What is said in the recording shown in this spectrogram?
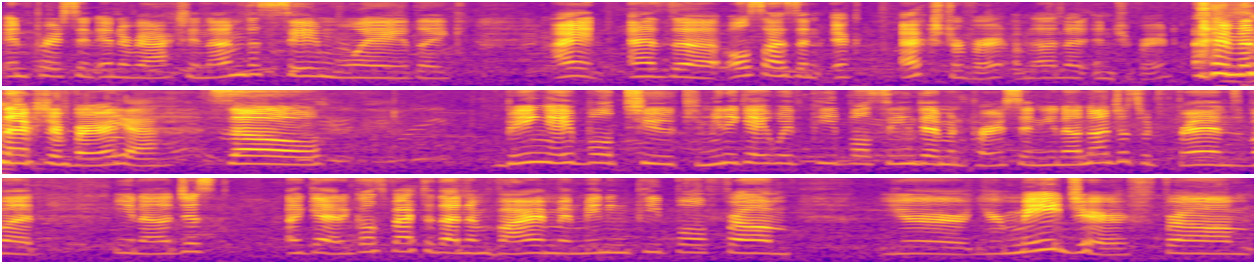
in-person interaction i'm the same way like i as a also as an extrovert i'm not an introvert i'm an extrovert Yeah. so being able to communicate with people, seeing them in person, you know, not just with friends, but you know, just again, it goes back to that environment, meeting people from your your major, from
